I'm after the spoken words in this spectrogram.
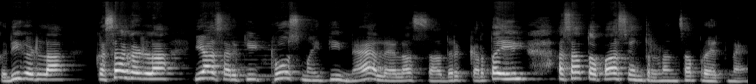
कधी घडला कसा घडला यासारखी ठोस माहिती न्यायालयाला सादर करता येईल असा तपास यंत्रणांचा प्रयत्न आहे.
